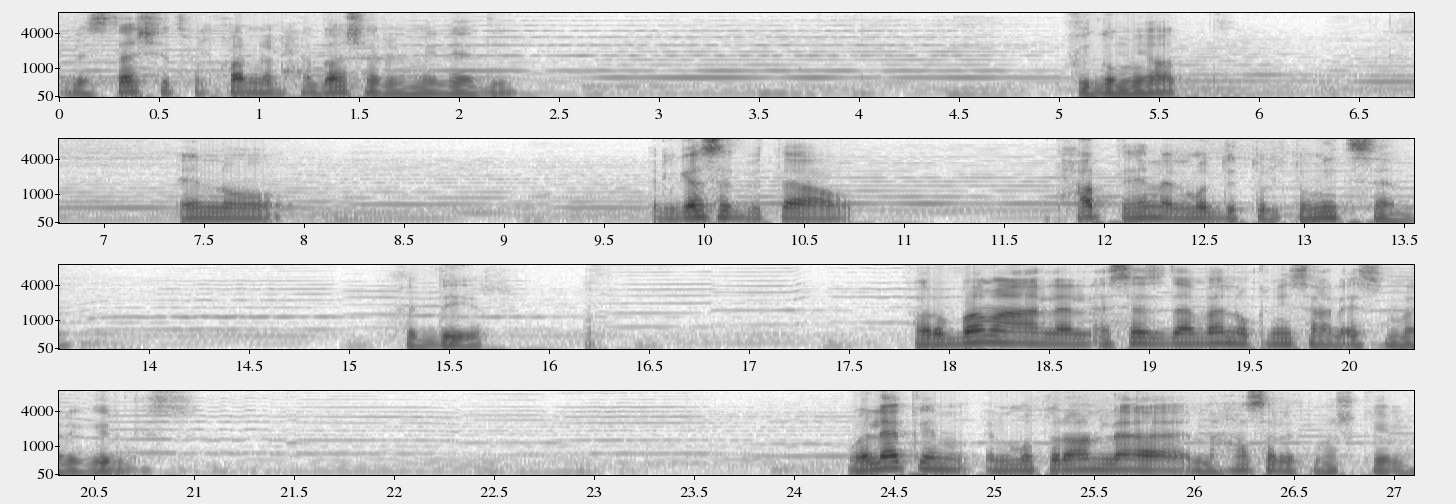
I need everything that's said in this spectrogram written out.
اللي استشهد في القرن الحداشر الميلادي في دمياط إنه الجسد بتاعه اتحط هنا لمدة 300 سنة في الدير. فربما على الأساس ده بنوا كنيسة على اسم ماري جرجس ولكن المطران لقى إن حصلت مشكلة.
